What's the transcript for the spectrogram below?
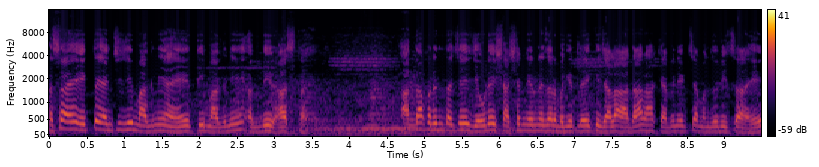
असं आहे एक तर यांची जी मागणी आहे ती मागणी अगदी रास्त आहे. आतापर्यंतचे जेवढे शासन निर्णय जर बघितले की ज्याला आधार हा कॅबिनेटच्या मंजुरीचा आहे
